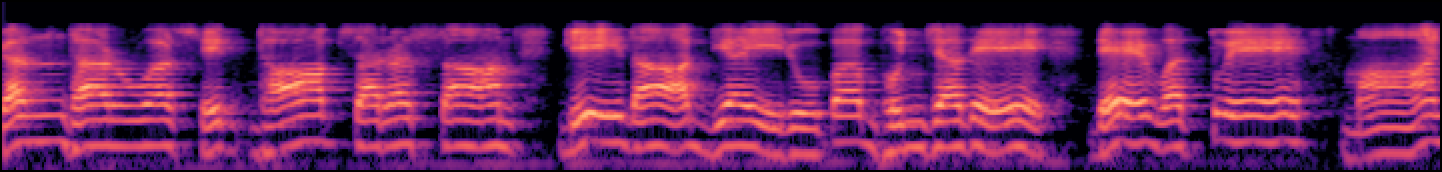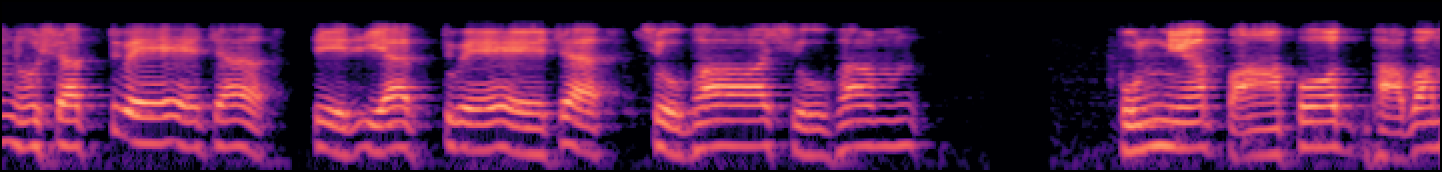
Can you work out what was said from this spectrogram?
गन्धर्वसिद्धाप्सरसां गीताद्यैरुपभुञ्जते देवत्वे मानुषत्वे च तिर्यक्त्वे च शुभाशुभम्। पुण्यपापोद्भवं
